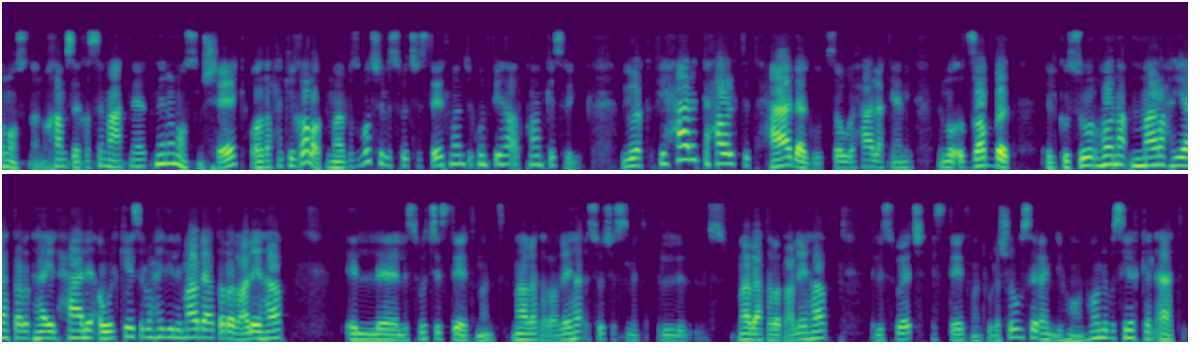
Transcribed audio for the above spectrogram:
ونص لأنه خمسة يقسمها على اثنين اثنين ونص مش هيك؟ وهذا الحكي غلط. ما بزبطش ال switch statement يكون فيها أرقام كسرية. بيقول لك في حال أنت حاولت تتحاذق وتسوي حالك يعني إنه تظبط الكسور هنا ما راح يعترض هاي الحالة أو ال case الوحيد اللي ما بيعترض عليها ال switch statement ما بيعترض عليها ال switch ما بيعترض عليها ال switch statement ولا شو بصير عندي هون؟ هون بصير كالآتي.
